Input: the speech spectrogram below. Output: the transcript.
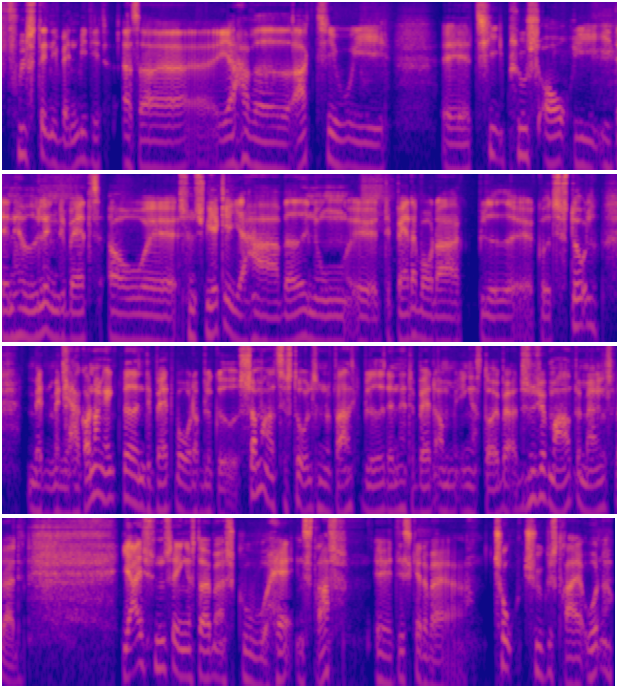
fuldstændig vanvittigt. Altså, øh, jeg har været aktiv i øh, 10 plus år i, i den her udlændingedebat, og øh, synes virkelig, jeg har været i nogle øh, debatter, hvor der er blevet øh, gået til stålet. Men, men jeg har godt nok ikke været i en debat, hvor der er blevet gået så meget til stålet, som der faktisk er blevet i den her debat om Inger Støjberg. Det synes jeg er meget bemærkelsesværdigt. Jeg synes, at Inger Støjberg skulle have en straf. Øh, det skal der være to tykke streger under.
